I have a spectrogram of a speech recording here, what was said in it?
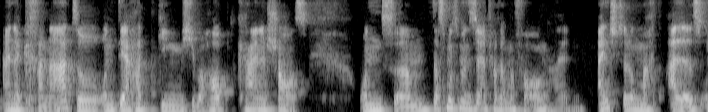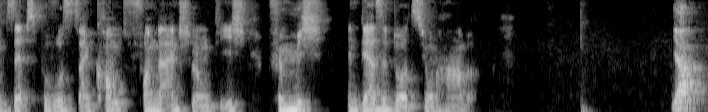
eine Granate und der hat gegen mich überhaupt keine Chance. Und ähm, das muss man sich einfach immer vor Augen halten. Einstellung macht alles und Selbstbewusstsein kommt von der Einstellung, die ich für mich in der Situation habe. Ja,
